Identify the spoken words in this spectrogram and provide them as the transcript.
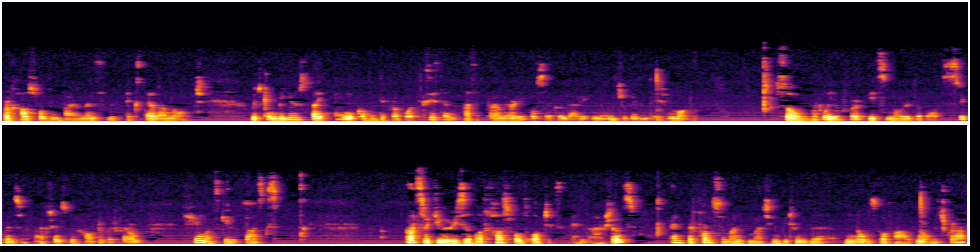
for household environments with external knowledge which can be used by any cognitive robotic system as a primary or secondary knowledge representation model. So what we offer is knowledge about sequence of actions and how to perform human-scale tasks, answer queries about household objects and actions, and perform semantic matching between the nodes of our knowledge graph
